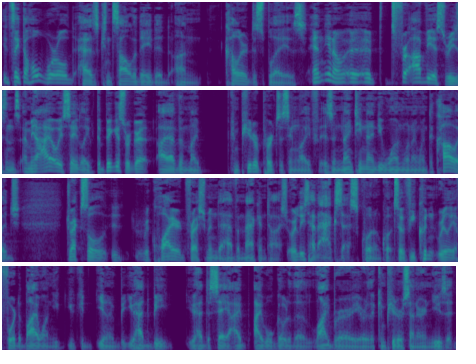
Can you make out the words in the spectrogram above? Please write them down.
It's like the whole world has consolidated on color displays, and you know, for obvious reasons. I mean, I always say like the biggest regret I have in my computer purchasing life is in 1991 when I went to college. Drexel uh, required freshmen to have a Macintosh or at least have access, quote unquote. So if you couldn't really afford to buy one, you, you could, you know, but you had to be, you had to say, I, I will go to the library or the computer center and use it.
